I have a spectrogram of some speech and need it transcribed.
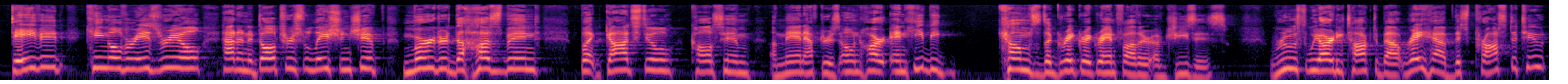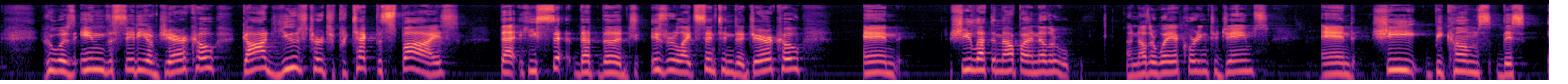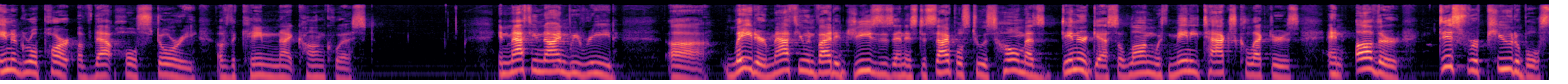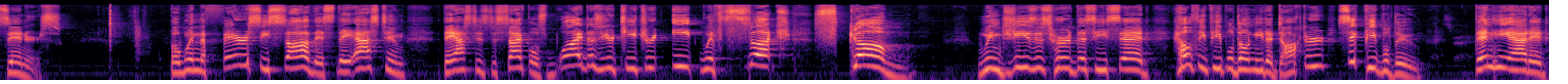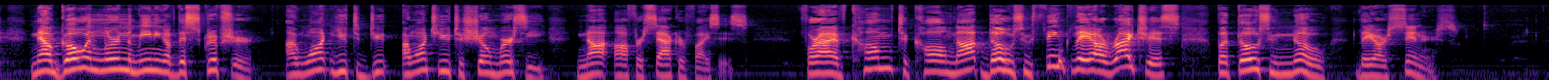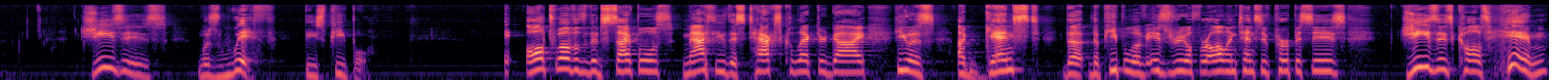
David, king over Israel, had an adulterous relationship, murdered the husband, but God still calls him a man after his own heart, and he becomes the great great grandfather of Jesus. Ruth, we already talked about. Rahab, this prostitute who was in the city of Jericho, God used her to protect the spies that, he, that the Israelites sent into Jericho, and she let them out by another, another way, according to James, and she becomes this integral part of that whole story of the Canaanite conquest. In Matthew 9, we read, uh, later, Matthew invited Jesus and his disciples to his home as dinner guests, along with many tax collectors and other disreputable sinners. But when the Pharisees saw this, they asked him, they asked his disciples, Why does your teacher eat with such scum? When Jesus heard this, he said, Healthy people don't need a doctor, sick people do. Right. Then he added, Now go and learn the meaning of this scripture. I want you to do I want you to show mercy, not offer sacrifices. For I have come to call not those who think they are righteous, but those who know they are sinners. Jesus was with these people. All 12 of the disciples, Matthew, this tax collector guy, he was against the, the people of Israel for all intensive purposes. Jesus calls him,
